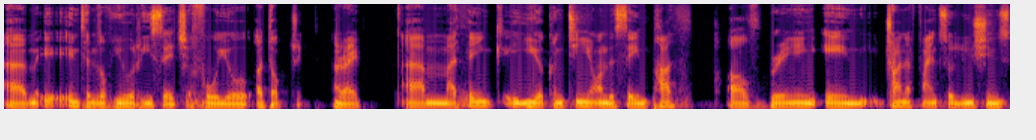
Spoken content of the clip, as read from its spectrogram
um, in terms of your research for your doctorate. All right. Um, I think you continue on the same path of bringing in, trying to find solutions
